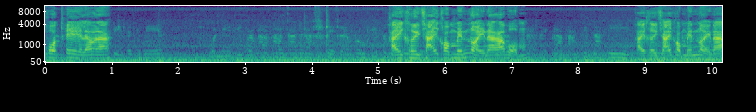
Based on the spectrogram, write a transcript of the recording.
โคตรเท่แล้วนะ4เซนติเมตรวันนี้ที่ประภาคารการจนาพิเศษแหลมพรหมเทพใครเคยใช้คอมเมนต์หน่อยนะครับผม8นาฬิกา30นาทีใครเคยใช้คอมเมนต์หน่อยนะ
